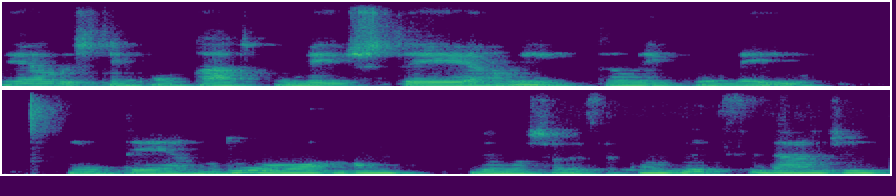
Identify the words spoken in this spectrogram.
elas têm contato com o meio externo e também com o meio interno do órgão, demonstrando essa complexidade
